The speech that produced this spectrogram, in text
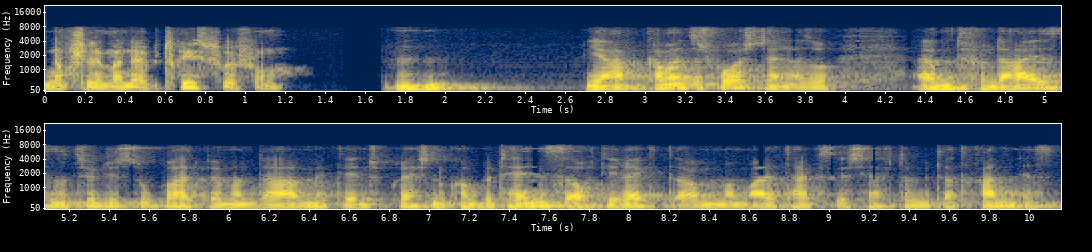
noch schlimmer in der Betriebsprüfung. Mhm. Ja, kann man sich vorstellen. Also ähm, von daher ist es natürlich super, halt, wenn man da mit der entsprechenden Kompetenz auch direkt ähm, am Alltagsgeschäft damit da dran ist.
